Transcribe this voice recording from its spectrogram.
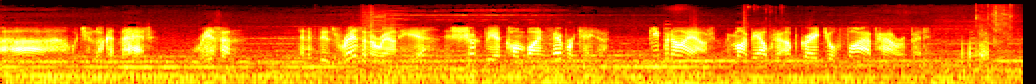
Ah, would you look at that? If there's resin around here, there should be a combine fabricator. Keep an eye out. We might be able to upgrade your firepower a bit.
